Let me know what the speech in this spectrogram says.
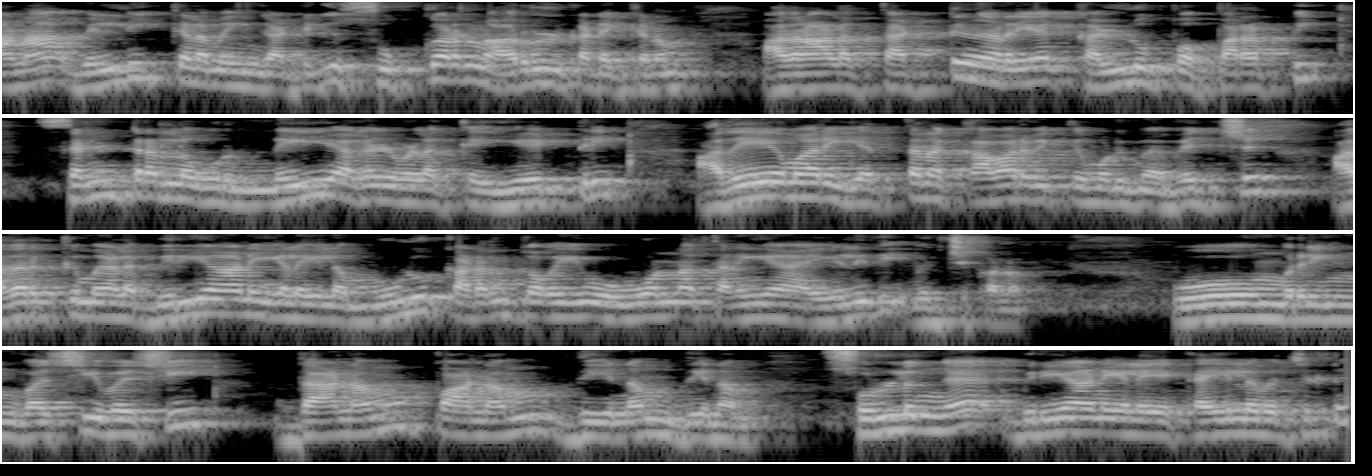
ஆனால் வெள்ளிக்கிழமைங்காட்டிக்கு சுக்கரன் அருள் கிடைக்கணும். அதனால் தட்டு நிறைய கல்லுப்பை பரப்பி சென்டரில் ஒரு நெய் அகல் விளக்கை ஏற்றி அதே மாதிரி எத்தனை கவர் வைக்க முடியுமோ வச்சு அதற்கு மேலே பிரியாணி இலையில் முழு கடன் தொகையும் ஒவ்வொன்றா தனியாக எழுதி வச்சுக்கணும். ஓம் ரிங் வசி வசி தனம் பணம் தினம் தினம். சொல்லுங்க பிரியாணி இலையை கையில் வச்சுட்டு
